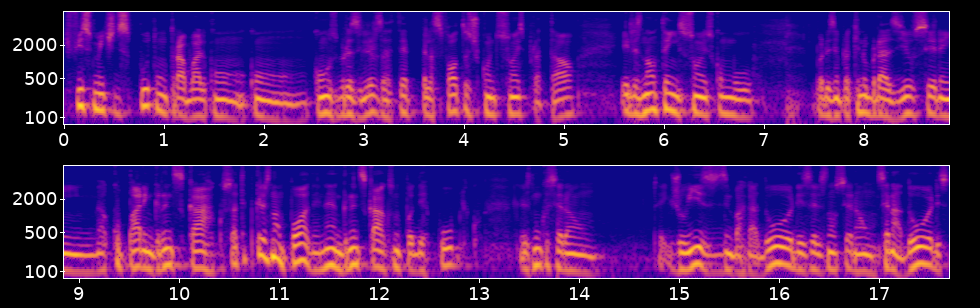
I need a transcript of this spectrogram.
dificilmente disputam um trabalho com, com, com os brasileiros, até pelas faltas de condições para tal. Eles não têm sonhos como, por exemplo, aqui no Brasil, serem ocuparem grandes cargos, até porque eles não podem, né? Grandes cargos no poder público. Eles nunca serão sei, juízes, desembargadores, eles não serão senadores.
